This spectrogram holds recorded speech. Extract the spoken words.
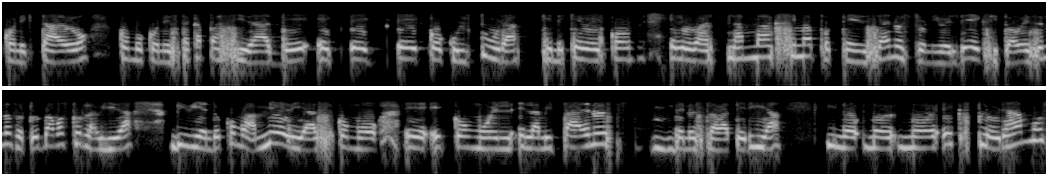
conectado como con esta capacidad de ecocultura tiene que ver con elevar la máxima potencia de nuestro nivel de éxito. A veces nosotros vamos por la vida viviendo como a medias, como, eh, eh como en, en la mitad de nuestra, de nuestra batería y no, no, no exploramos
